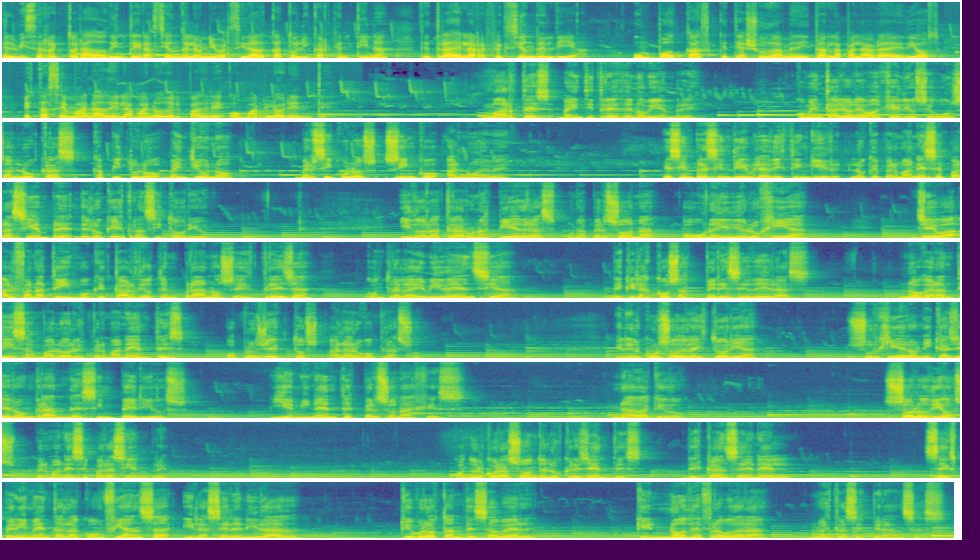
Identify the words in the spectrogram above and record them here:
El Vicerrectorado de Integración de la Universidad Católica Argentina te trae la Reflexión del Día, un podcast que te ayuda a meditar la palabra de Dios esta semana de la mano del Padre Omar Lorente. Martes 23 de noviembre. Comentario al Evangelio según San Lucas, capítulo 21, versículos 5 al 9. Es imprescindible distinguir lo que permanece para siempre de lo que es transitorio. Idolatrar unas piedras, una persona o una ideología lleva al fanatismo que tarde o temprano se estrella contra la evidencia de que las cosas perecederas no garantizan valores permanentes o proyectos a largo plazo. En el curso de la historia, surgieron y cayeron grandes imperios y eminentes personajes. Nada quedó. Solo Dios permanece para siempre. Cuando el corazón de los creyentes descansa en Él, se experimenta la confianza y la serenidad que brotan de saber que no defraudará nuestras esperanzas.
